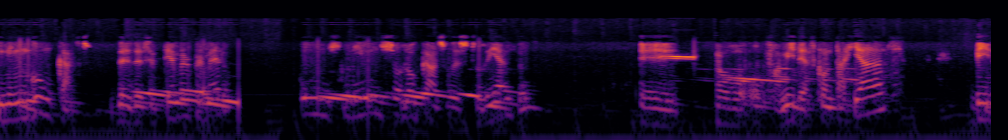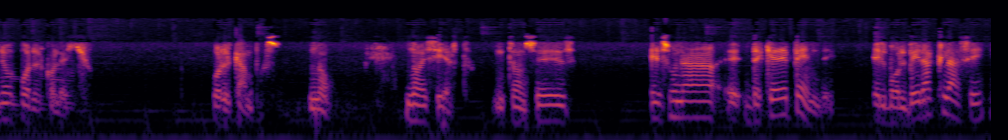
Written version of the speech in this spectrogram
ningún caso, desde septiembre primero, ni un solo caso de estudiantes eh, o, familias contagiadas vino por el colegio, por el campus. No, no es cierto. Entonces, es una, ¿de qué depende? El volver a clase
